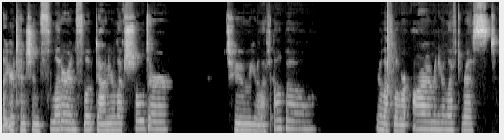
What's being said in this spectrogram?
Let your attention flutter and float down your left shoulder to your left elbow, your left lower arm, and your left wrist,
